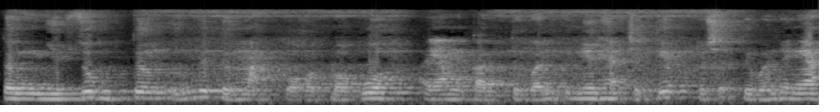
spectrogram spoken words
từng nhịp rung tương ứng với từng mặt của hột bầu cua anh em cần tư vấn liên hệ trực tiếp tôi sẽ tư vấn cho anh em.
